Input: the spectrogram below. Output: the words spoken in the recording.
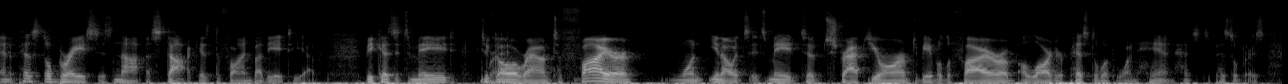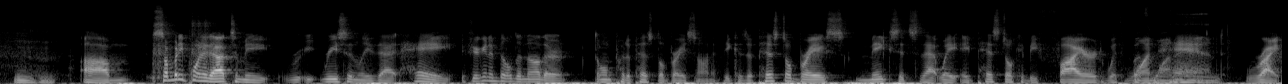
and a pistol brace is not a stock as defined by the ATF, because it's made to go around to fire one. You know, it's it's made to strap to your arm to be able to fire a, a larger pistol with one hand. Hence, it's a pistol brace. Um, somebody pointed out to me re- recently that hey, if you're going to build another, don't put a pistol brace on it because a pistol brace makes it so that way a pistol can be fired with, one, one hand. hand. Right.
